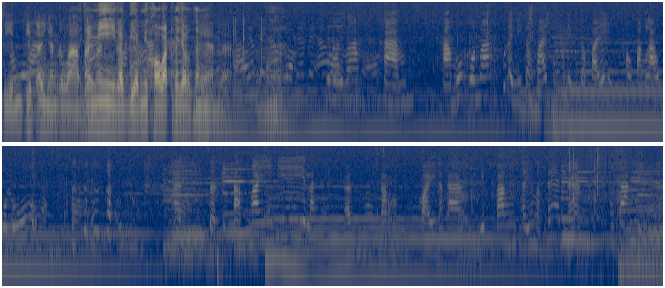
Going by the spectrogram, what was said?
ศีลผิดไอ้หยังก็ว่าไปจะมีระเบียบมีข้อวัดเขาเจ้ากันแม่นแหละอืมก็เลยว่าถามถามพวกคนว่าผู้ใด มีกับไฟผู้ใดมีกับไฟเขาฟังเราก็รู้อันสันติตัดไม้ที่ละอันดังไฟนะคะยึดบังใส่ให้มันแตกนะให้ตั้งหินนะ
